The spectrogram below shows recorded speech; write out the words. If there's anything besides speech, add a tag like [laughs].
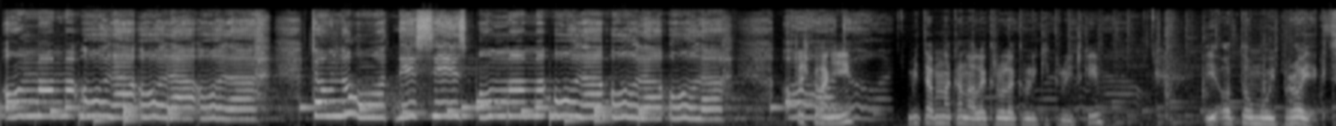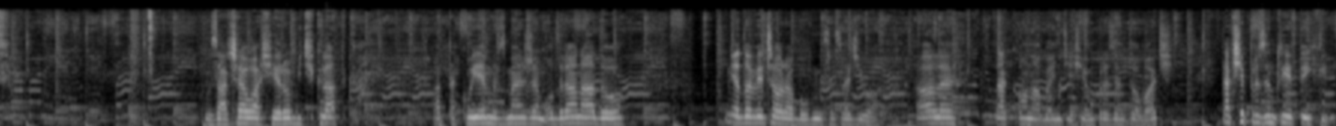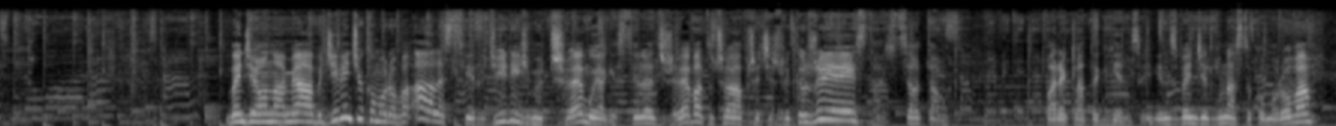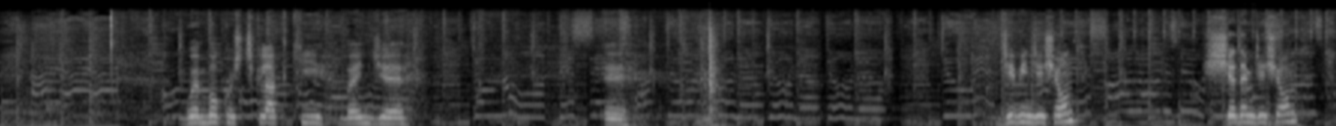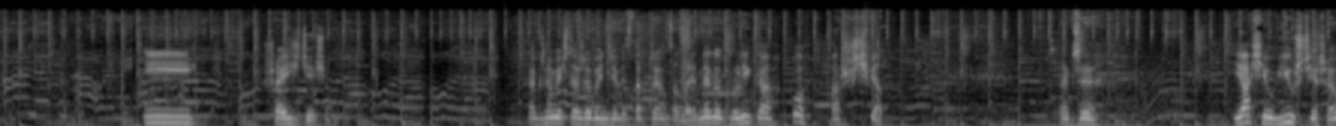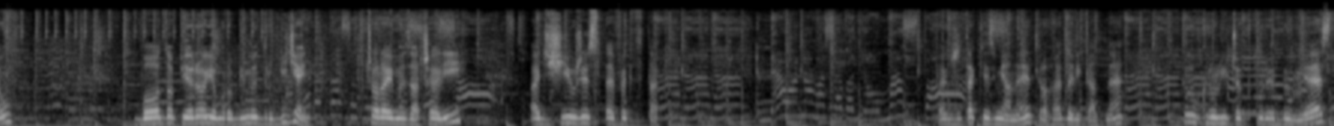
Oh mama, hola, hola, hola. Don't know what this is. Oh mama, hola, hola, hola. Cześć Oh, kochani, witam na kanale Króle Króliki Króliczki i oto mój projekt. Zaczęła się robić klatka. Atakujemy z mężem od rana do... nie do wieczora, bo bym przesadziła, ale tak ona będzie się prezentować. Tak się prezentuje w tej chwili. Będzie ona miała być dziewięciokomorowa, ale stwierdziliśmy, czemu jak jest tyle drzewa, to trzeba przecież wykorzystać. Co tam? parę klatek więcej, więc będzie 12-komorowa. Głębokość klatki będzie e, 90, 70 i 60. Także myślę, że będzie wystarczająca dla jednego królika. O, aż świat. Także ja się już cieszę, bo dopiero ją robimy drugi dzień. Wczoraj my zaczęli, a dzisiaj już jest efekt taki. Także takie zmiany, trochę delikatne. Tu króliczek, który był, jest.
